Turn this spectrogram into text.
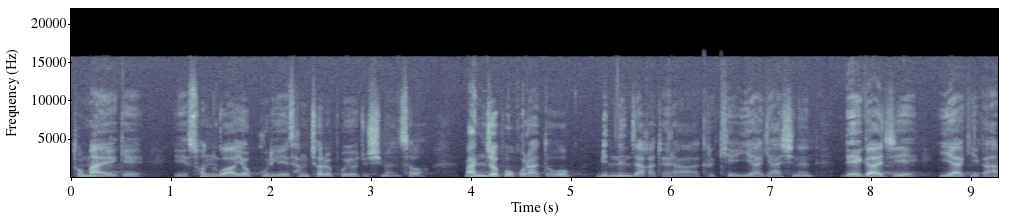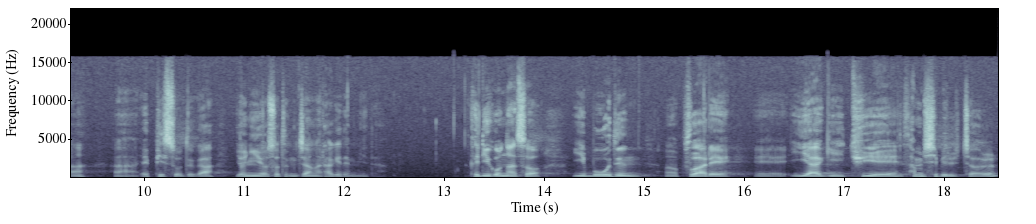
도마에게 손과 옆구리의 상처를 보여주시면서 만져보고라도 믿는 자가 되라 그렇게 이야기하시는 네 가지의 이야기가 아, 에피소드가 연이어서 등장을 하게 됩니다. 그리고 나서 이 모든 어, 부활의 이야기 뒤에 31절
